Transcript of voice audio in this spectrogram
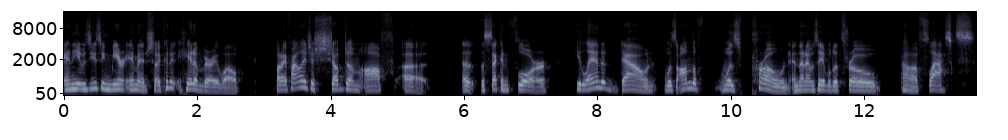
and he was using mirror image, so I couldn't hit him very well. But I finally just shoved him off uh, uh the second floor. He landed down, was on the was prone, and then I was able to throw uh flasks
